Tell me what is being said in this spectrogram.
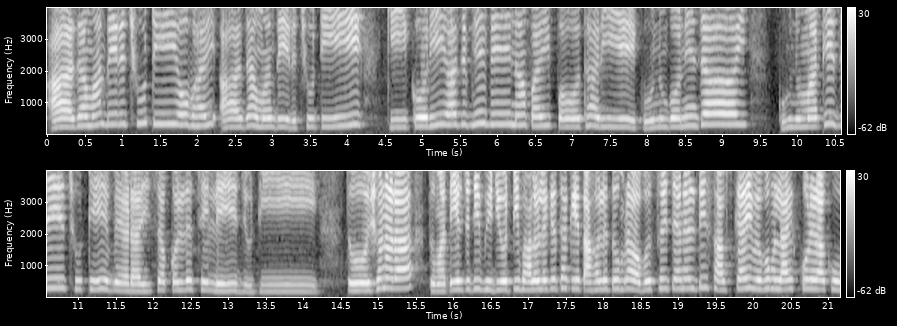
আজ আমাদের ছুটি, ও ভাই, আজ আমাদের ছুটি। কি করি আজ ভেবে না পাই, পথ হারিয়ে কোন বনে যাই। কোন মাঠে যে ছুটে বেড়াই, সকল ছেলে জুটি। তো সোনারা, তোমাদের যদি ভিডিওটি ভালো লেগে থাকে তাহলে তোমরা অবশ্যই চ্যানেলটি সাবস্ক্রাইব এবং লাইক করে রাখো।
